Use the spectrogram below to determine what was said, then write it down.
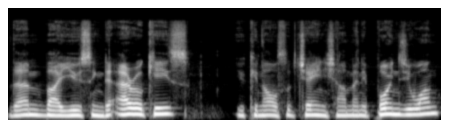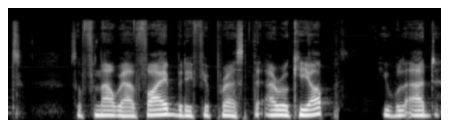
Then by using the arrow keys, you can also change how many points you want. So for now we have five, but if you press the arrow key up, you will add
